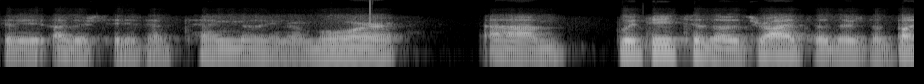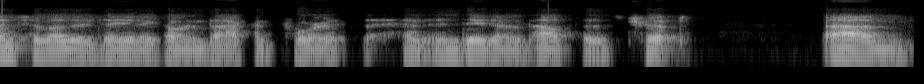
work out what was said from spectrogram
City, other cities have 10 million or more. Um, with each of those rides, though, there's a bunch of other data going back and forth and, and data about those trips. Um,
